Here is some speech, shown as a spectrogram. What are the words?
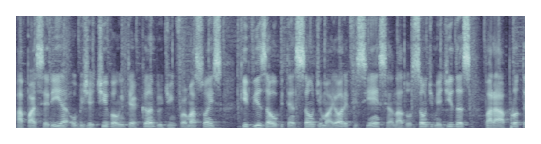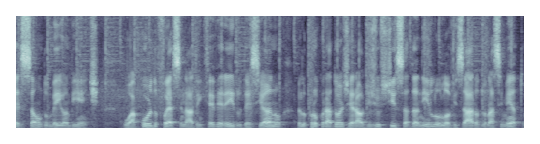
A parceria objetiva o intercâmbio de informações que visa a obtenção de maior eficiência na adoção de medidas para a proteção do meio ambiente. O acordo foi assinado em fevereiro desse ano pelo Procurador-Geral de Justiça Danilo Lovisaro do Nascimento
